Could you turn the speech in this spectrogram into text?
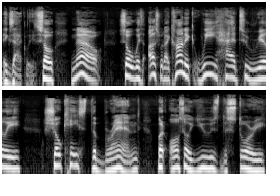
Exactly. So now, so with us with Iconic, we had to really showcase the brand, but also use the story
